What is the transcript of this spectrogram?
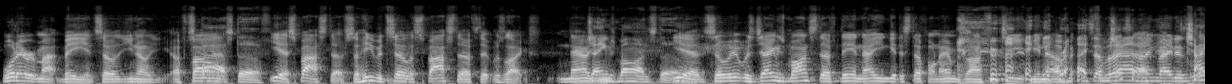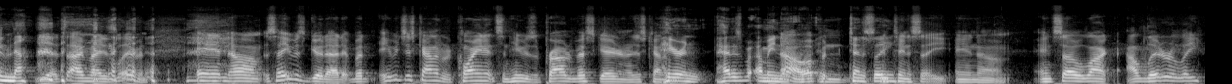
whatever it might be. And so you know, a phone Spy stuff. Yeah, spy stuff. So he would sell the spy stuff that was like now James you, Bond stuff. Yeah, so it was James Bond stuff then. Now you can get the stuff on Amazon for cheap, you know. Right, so that's how he made his China. living. Yeah, that's how he made his living. And um, so he was good at it, but he was just kind of an acquaintance, and he was a private investigator, and I just kind of Here in Hattiesburg, I mean, no uh, up in, Tennessee. in Tennessee, and um, and so like I literally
